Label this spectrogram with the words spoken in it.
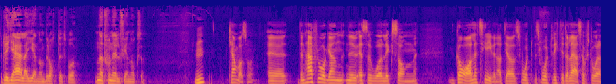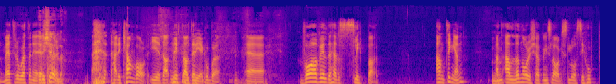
rejäla genombrottet på nationell scen också. Kan vara så. Eh, den här frågan nu är så liksom galet skriven att jag har svårt, svårt riktigt att läsa och förstå den. Men jag tror att den är Är det. Kjell? Det kan vara i ett nytt alter ego bara. Eh, vad vill du helst slippa? Antingen Mm. att alla Norrköpingslag slås ihop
